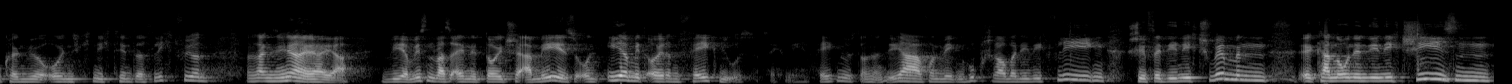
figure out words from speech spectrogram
können wir euch nicht hinters Licht führen? Dann sagen sie, ja, ja, ja, wir wissen, was eine deutsche Armee ist und ihr mit euren Fake News. Sag ich, Fake News, dann sagen sie, ja, von wegen Hubschrauber, die nicht fliegen, Schiffe, die nicht schwimmen, äh, Kanonen, die nicht schießen,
